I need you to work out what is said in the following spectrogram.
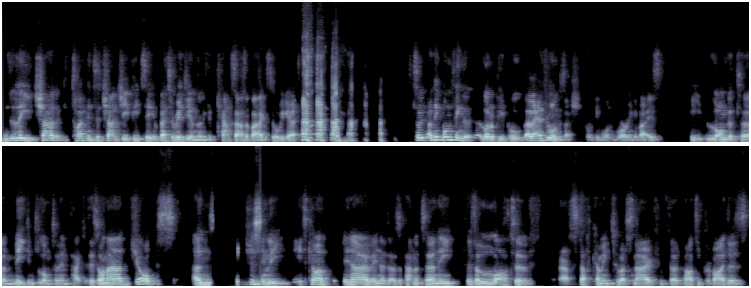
Lee, chat, type into Chat GPT a better idiom than cats out of the bag. So all we get. um, so I think one thing that a lot of people, I mean, everyone is actually probably one worrying about is the longer term, medium to long term impact of this on our jobs. And interestingly, it's come up in our, in a, as a patent attorney, there's a lot of uh, stuff coming to us now from third party providers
